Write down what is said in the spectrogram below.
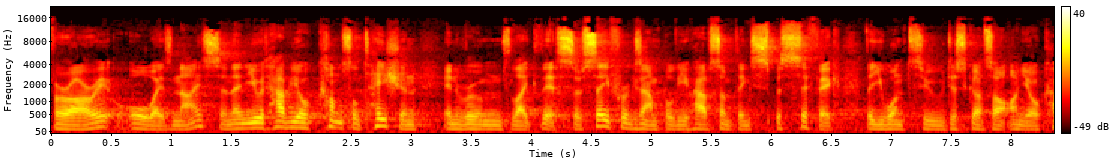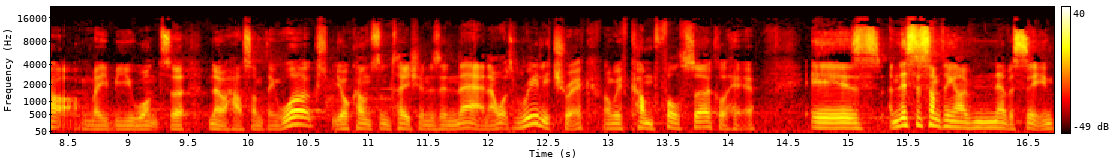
Ferrari, always nice. And then you would have your consultation in rooms like this. So say, for example, you have something specific that you want to discuss on your car. Maybe you want to know how something works. Your consultation is in there. Now, what's really trick, and we've come full circle here, is, and this is something I've never seen,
